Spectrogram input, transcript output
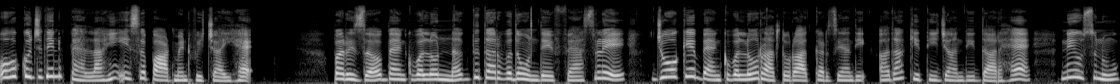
ਉਹ ਕੁਝ ਦਿਨ ਪਹਿਲਾਂ ਹੀ ਇਸ ਅਪਾਰਟਮੈਂਟ ਵਿੱਚ ਆਈ ਹੈ। ਪਰ ਰਿਜ਼ਰਵ ਬੈਂਕ ਵੱਲੋਂ ਨਗਦ ਦਰ ਵਧਾਉਣ ਦੇ ਫੈਸਲੇ, ਜੋ ਕਿ ਬੈਂਕ ਵੱਲੋਂ ਰਾਤੋਂ-ਰਾਤ ਕਰਜ਼ਿਆਂ ਦੀ ਅਦਾ ਕੀਤੀ ਜਾਂਦੀ ਦਰ ਹੈ, ਨੇ ਉਸ ਨੂੰ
